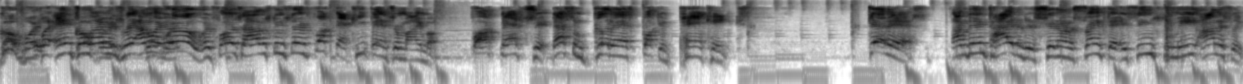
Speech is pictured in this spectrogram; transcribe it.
Go, boy. But Aunt Go, Jemima's boy. right. I'm Go, like, boy. yo, as far as I was concerned, fuck that. Keep Aunt Jemima. Fuck that shit. That's some good ass fucking pancakes. Dead ass. I'm getting tired of this shit on the strength that it seems to me, honestly,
